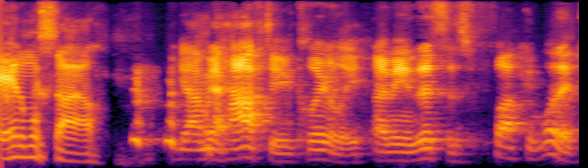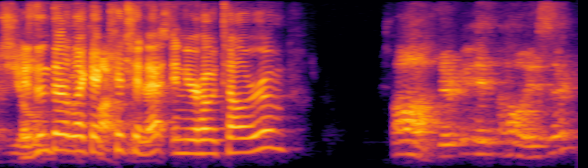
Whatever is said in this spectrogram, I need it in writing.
animal style. Yeah, I'm gonna have to. Clearly, I mean, this is fucking what a joke. Isn't there like a Fucking kitchenette in your hotel room? Oh, there is. Oh, is there?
